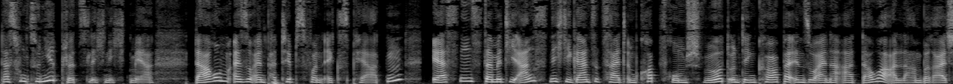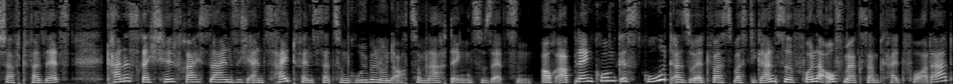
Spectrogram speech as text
das funktioniert plötzlich nicht mehr. Darum also ein paar Tipps von Experten. Erstens, damit die Angst nicht die ganze Zeit im Kopf rumschwirrt und den Körper in so eine Art Daueralarmbereitschaft versetzt, kann es es recht hilfreich sein, sich ein Zeitfenster zum Grübeln und auch zum Nachdenken zu setzen. Auch Ablenkung ist gut, also etwas, was die ganze volle Aufmerksamkeit fordert.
